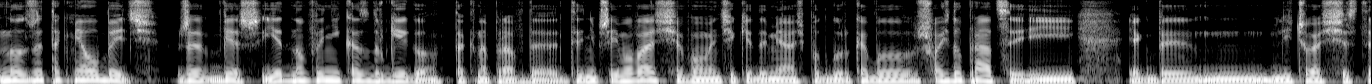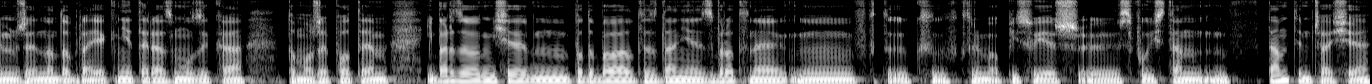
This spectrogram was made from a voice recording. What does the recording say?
no, że tak miało być, że wiesz, jedno wynika z drugiego tak naprawdę. Ty nie przejmowałaś się w momencie, kiedy miałaś pod górkę, bo szłaś do pracy i jakby mm, liczyłaś się z tym, że no dobra, jak nie teraz muzyka, to może potem. I bardzo mi się mm, podobało to zdanie zwrotne, mm, w, w którym opisujesz y, swój stan w tamtym czasie,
